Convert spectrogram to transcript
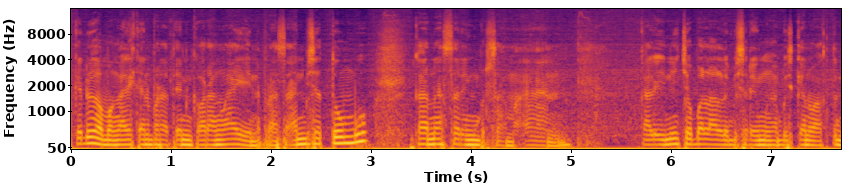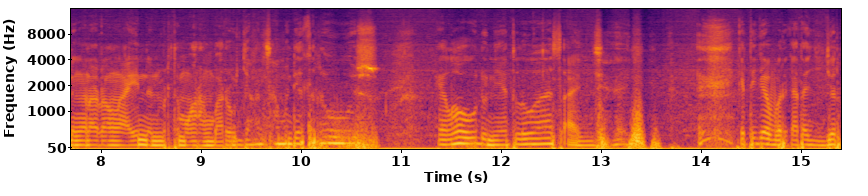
Kedua, mengalihkan perhatian ke orang lain. Perasaan bisa tumbuh karena sering bersamaan. Kali ini cobalah lebih sering menghabiskan waktu dengan orang lain dan bertemu orang baru. Jangan sama dia terus. Hello, dunia itu luas aja. Ketiga, berkata jujur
